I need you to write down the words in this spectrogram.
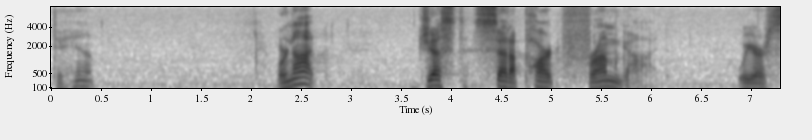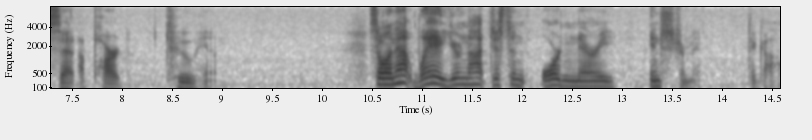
to Him. We're not just set apart from God, we are set apart to Him. So, in that way, you're not just an ordinary instrument to God.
